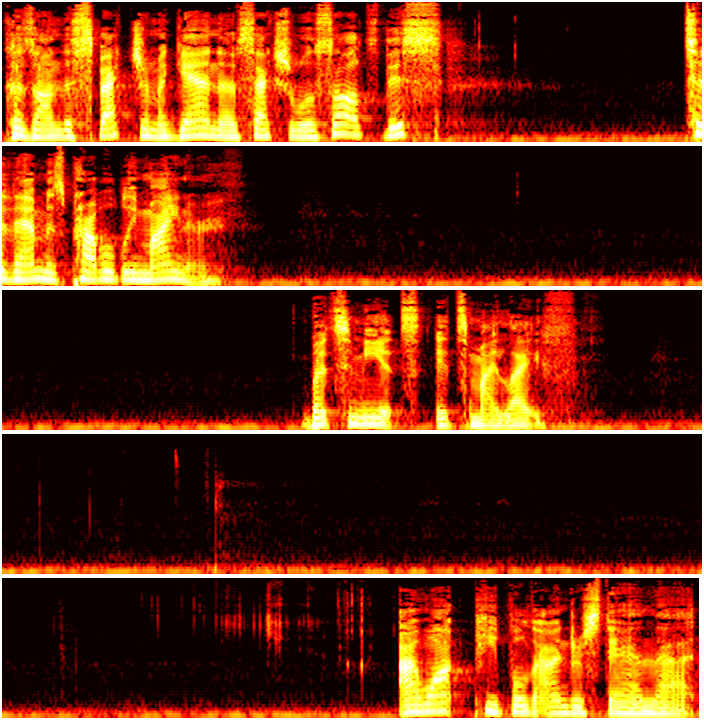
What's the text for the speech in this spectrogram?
Because on the spectrum, again, of sexual assaults, this to them is probably minor. But to me, it's it's my life. I want people to understand that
